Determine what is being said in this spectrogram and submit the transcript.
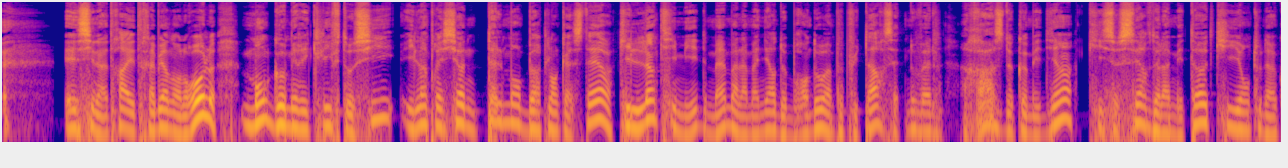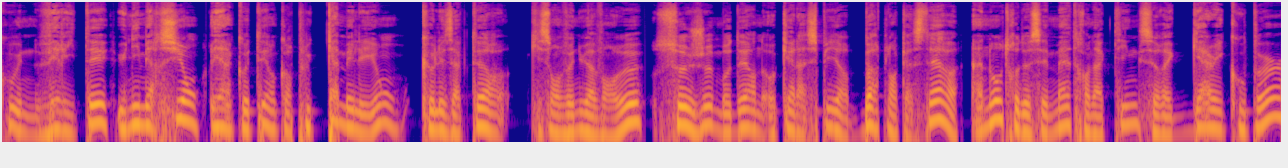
Et Sinatra est très bien dans le rôle. Montgomery Clift aussi, il impressionne tellement Burt Lancaster qu'il l'intimide, même à la manière de Brando un peu plus tard, cette nouvelle race de comédiens qui se servent de la méthode, qui ont tout d'un coup une vérité, une immersion et un côté encore plus caméléon que les acteurs qui sont venus avant eux, ce jeu moderne auquel aspire Burt Lancaster, un autre de ses maîtres en acting serait Gary Cooper,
